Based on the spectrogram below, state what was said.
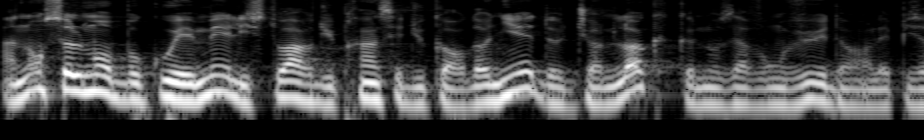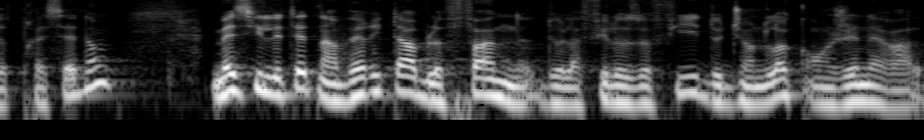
a non seulement beaucoup aimé l'histoire du prince et du cordonnier de John Locke, que nous avons vu dans l'épisode précédent, mais il était un véritable fan de la philosophie de John Locke en général.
